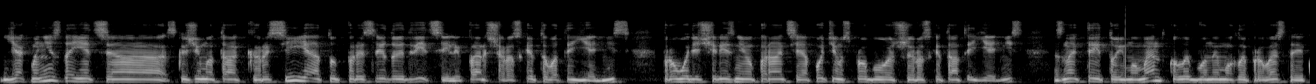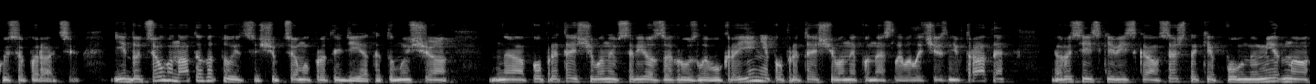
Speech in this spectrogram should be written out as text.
як мені здається, скажімо так, Росія тут переслідує дві цілі: перше розхитувати єдність, проводячи різні операції, а потім спробувавши розхитати єдність, знайти той момент, коли б вони могли провести якусь операцію. І до цього НАТО готується, щоб цьому протидіяти, тому що. Попри те, що вони всерйоз загрузли в Україні, попри те, що вони понесли величезні втрати, російські війська все ж таки повномірно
